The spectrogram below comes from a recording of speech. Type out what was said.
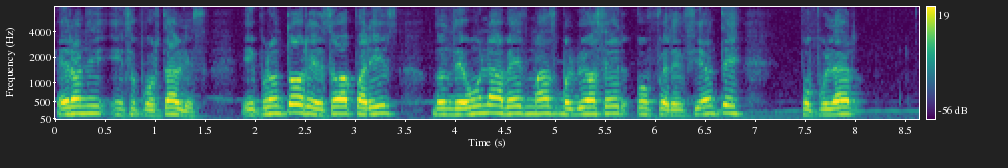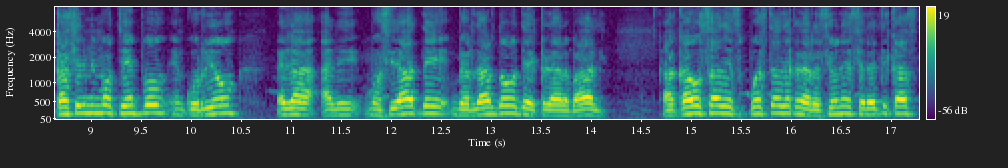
eran insoportables y pronto regresó a París donde una vez más volvió a ser conferenciante popular. Casi al mismo tiempo incurrió en la animosidad de Bernardo de Claraval a causa de supuestas declaraciones heréticas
